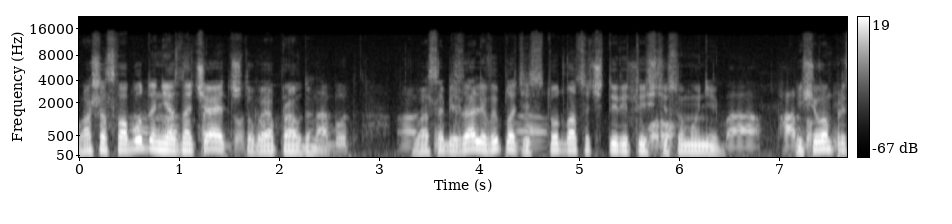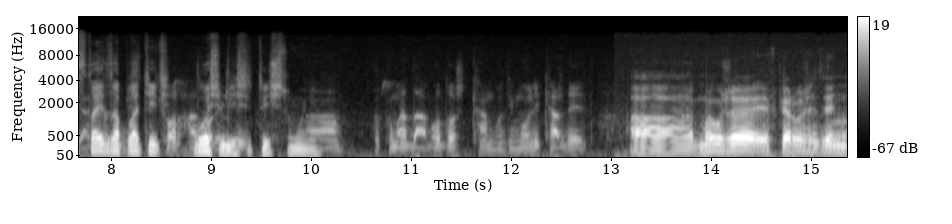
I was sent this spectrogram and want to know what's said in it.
Ваша свобода не означает, что вы оправданы. Вас обязали выплатить 124 тысячи сумуни. Еще вам предстоит заплатить 80 тысяч сумуни. Мы уже в первый же день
